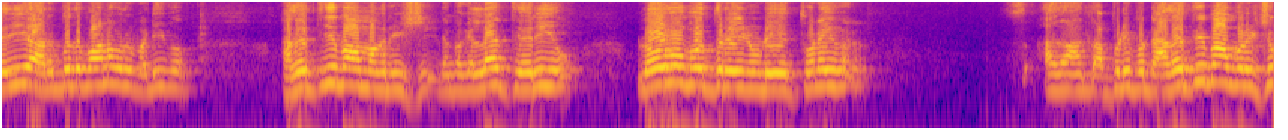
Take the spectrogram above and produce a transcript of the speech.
பெரிய அற்புதமான ஒரு வடிவம். அகத்தியமா மகரிஷி நமக்கு எல்லாம் தெரியும். லோகமுத்திரையினுடைய துணைவர். அது அந்த அப்படிப்பட்ட அகத்தியமா மகரிஷி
